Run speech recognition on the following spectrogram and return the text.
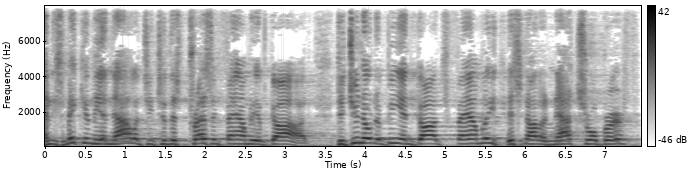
And he's making the analogy to this present family of God. Did you know to be in God's family is not a natural birth?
